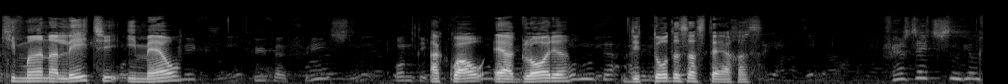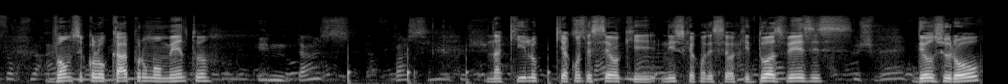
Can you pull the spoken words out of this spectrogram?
que mana leite e mel, a qual é a glória de todas as terras. Vamos se colocar por um momento naquilo que aconteceu aqui, nisso que aconteceu aqui. Duas vezes Deus jurou,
